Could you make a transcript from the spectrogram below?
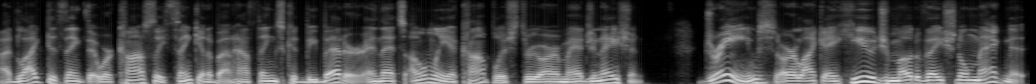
I'd like to think that we're constantly thinking about how things could be better, and that's only accomplished through our imagination. Dreams are like a huge motivational magnet.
